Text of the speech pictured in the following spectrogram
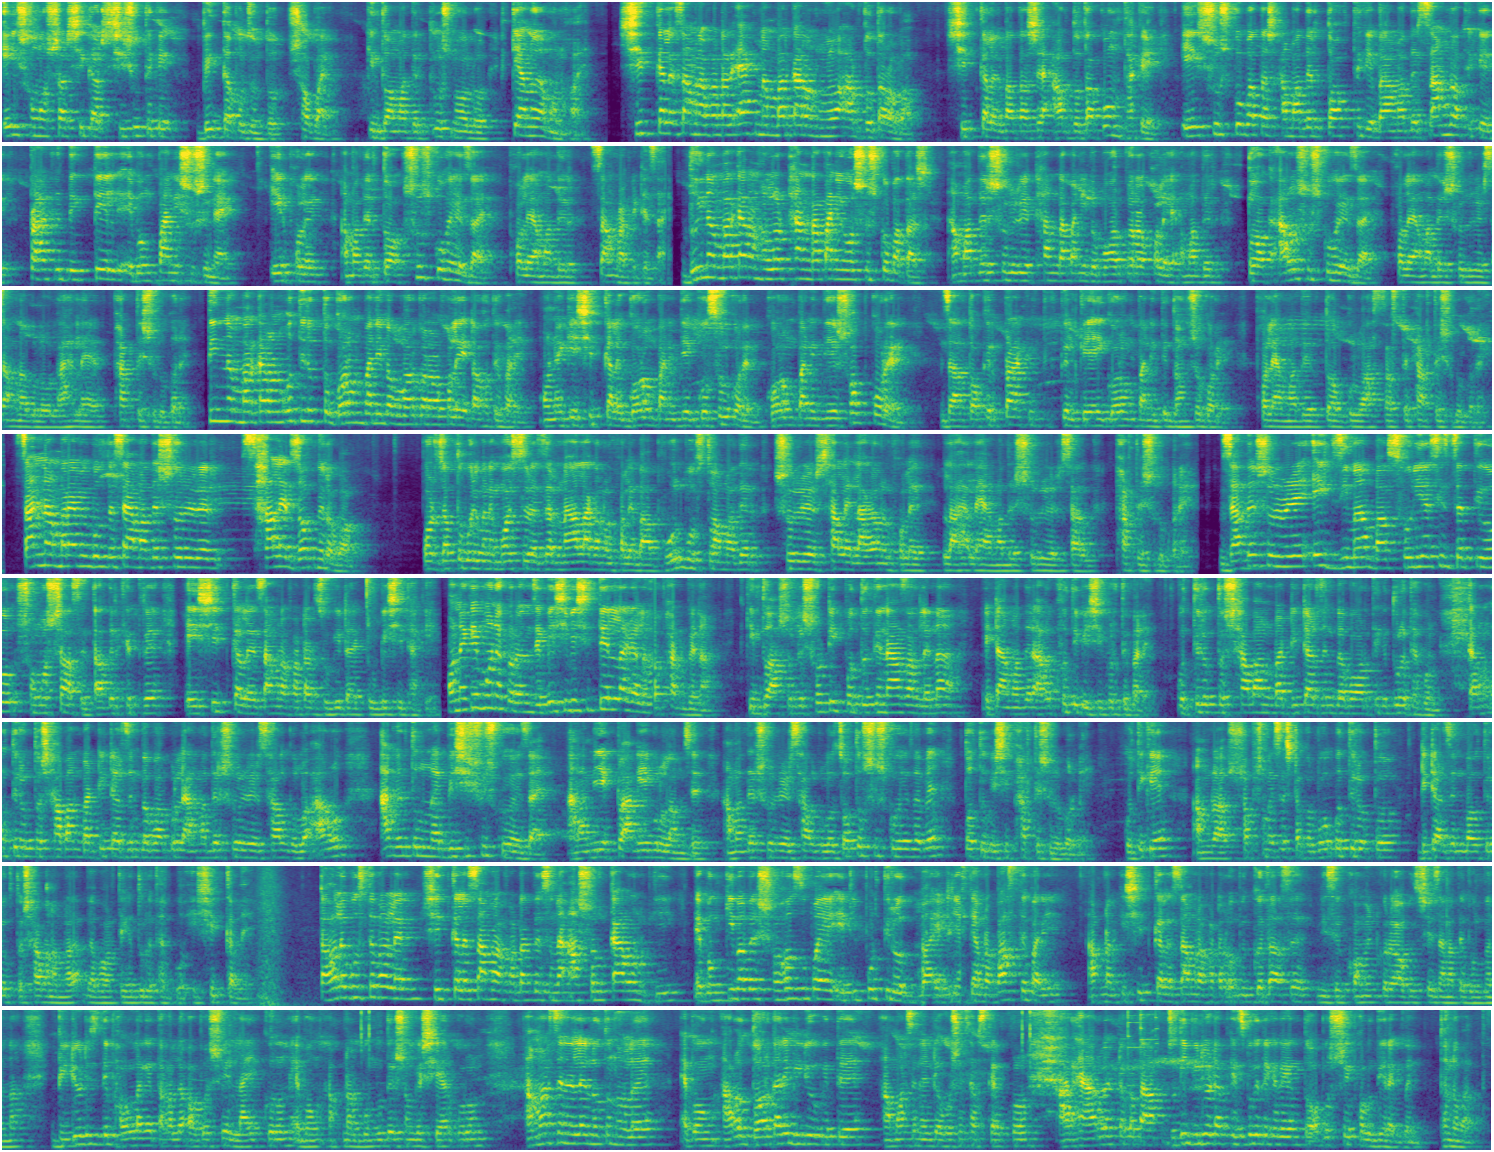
এই সমস্যার শিকার শিশু থেকে বৃদ্ধা পর্যন্ত সবাই। কিন্তু আমাদের প্রশ্ন হলো, কেন এমন হয়? শীতকালে চামড়া ফাটার এক নাম্বার কারণ হলো আর্দ্রতার অভাব। শীতকালের বাতাসে আর্দ্রতা কম থাকে। এই শুষ্ক বাতাস আমাদের ত্বক থেকে বা আমাদের চামড়া থেকে প্রাকৃতিক তেল এবং পানি শুষে নেয়। এর ফলে আমাদের ত্বক শুষ্ক হয়ে যায়, ফলে আমাদের চামড়া কেটে যায়। দুই নাম্বার কারণ হলো ঠান্ডা পানি ও শুষ্ক বাতাস। আমাদের শরীরে ঠান্ডা পানি ব্যবহার করার ফলে আমাদের ত্বক আরও শুষ্ক হয়ে যায়, ফলে আমাদের শরীরের চামড়াগুলো লাহে লাহে ফাটতে শুরু করে। তিন নাম্বার কারণ অতিরিক্ত গরম পানি ব্যবহার করার ফলে এটা হতে পারে। অনেকেই শীতকালে গরম পানি দিয়ে গোসল করেন, গরম পানি দিয়ে সব করেন যা ত্বকের প্রাকৃতিক তেলকে এই গরম পানিতে ধ্বংস করে, ফলে আমাদের ত্বকগুলো আস্তে আস্তে ফাটতে শুরু করে। চার নাম্বারে আমি বলতে চাই আমাদের শরীরের ছালের যত্নের অভাব। পর্যাপ্ত পরিমাণে ময়শ্চারাইজার না লাগানোর ফলে বা ভুল বস্তু আমাদের শরীরের ছালে লাগানোর ফলে লাহে লাহে আমাদের শরীরের ছাল ফাটতে শুরু করে। যাদের শরীরে একজিমা বা সোরিয়াসিস জাতীয় সমস্যা আছে, তাদের ক্ষেত্রে এই শীতকালে চামড়া ফাটার ঝুঁকিটা একটু বেশি থাকে। অনেকে মনে করেন যে বেশি বেশি তেল লাগালে ফাটবে না। কিন্তু আসলে সঠিক পদ্ধতি না জানলে না এটা আমাদের আরও ক্ষতি বেশি করতে পারে। অতিরিক্ত সাবান বা ডিটারজেন্ট ব্যবহার থেকে দূরে থাকুন। কারণ অতিরিক্ত সাবান বা ডিটারজেন্ট ব্যবহার করলে আমাদের শরীরের ছালগুলো আরও আগের তুলনায় বেশি শুষ্ক হয়ে যায়। আর আমি একটু আগেই বললাম যে, আমাদের শরীরের ছালগুলো যত শুষ্ক হয়ে যাবে, তত বেশি ফাটতে শুরু করবে। গতিকে আমরা সবসময় চেষ্টা করব অতিরিক্ত ডিটারজেন্ট বা অতিরিক্ত সাবান আমরা ব্যবহার থেকে দূরে থাকব এই শীতকালে। তাহলে বুঝতে পারলেন শীতকালে চামড়া ফাটার পেছনে আসল কারণ কি? এবং কীভাবে সহজ উপায়ে এটি প্রতিরোধ বা এটি থেকে আমরা বাঁচতে পারি? আপনার কি শীতকালে চামড়া ফাটার অভিজ্ঞতা আছে? নিচে কমেন্ট করে অবশ্যই জানাতে ভুলবেন না। ভিডিওটি যদি ভালো লাগে তাহলে অবশ্যই লাইক করুন এবং আপনার বন্ধুদের সঙ্গে শেয়ার করুন। আমার চ্যানেলে নতুন হলে এবং আরও দরকারি ভিডিও পেতে আমার চ্যানেলটি অবশ্যই সাবস্ক্রাইব করুন। আর হ্যাঁ আরও একটা কথা, যদি ভিডিওটা ফেসবুকে দেখে থাকেন তো অবশ্যই ফলো দিয়ে রাখবেন। ধন্যবাদ।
